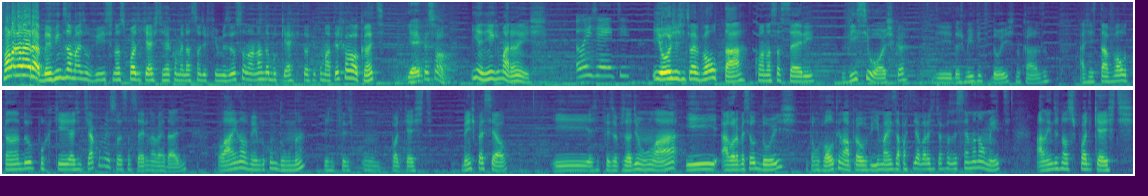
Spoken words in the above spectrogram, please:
Fala galera, bem-vindos a mais um Vice, nosso podcast de recomendação de filmes. Eu sou Leonardo Albuquerque, tô aqui com o Matheus Cavalcante E aí, pessoal? e Aninha Guimarães. Oi, gente. E hoje a gente vai voltar com a nossa série Vice Oscar, de 2022, no caso. A gente tá voltando porque a gente já começou essa série, na verdade, lá em novembro com Duna, que a gente fez um podcast bem especial. E a gente fez o episódio 1 lá e agora vai ser o 2. Então voltem lá pra ouvir, mas a partir de agora a gente vai fazer semanalmente, além dos nossos podcasts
